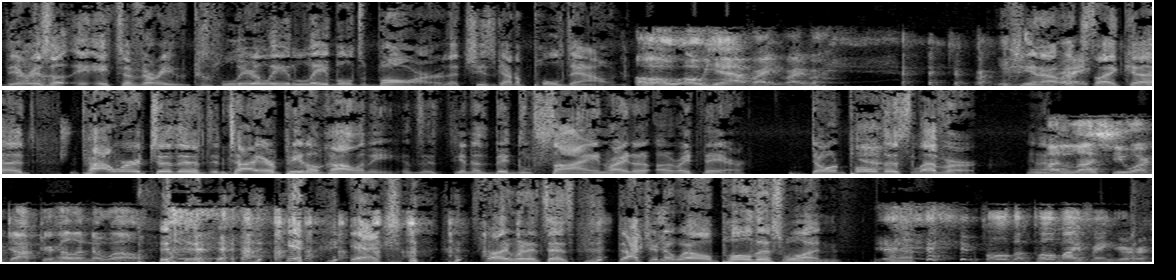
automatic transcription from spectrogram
there is a it's a very clearly labeled bar that she's got to pull down. Oh, oh yeah, right, right, right. Right, You know, right. it's like uh, power to the entire penal colony. It's, it's, you know, the big sign right uh, uh, right there. Don't pull Yeah. this lever. You know. Unless you are Dr. Helen Noel. yeah, yeah. It's probably what it says. Doctor Noel, pull this one. Yeah. pull the pull my finger.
